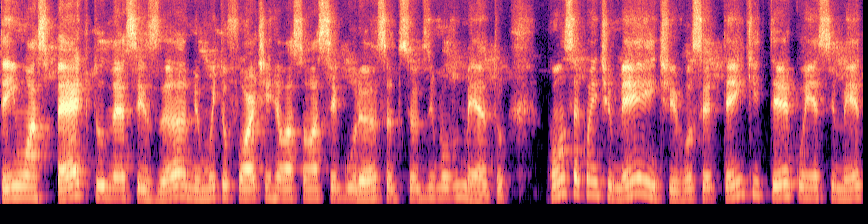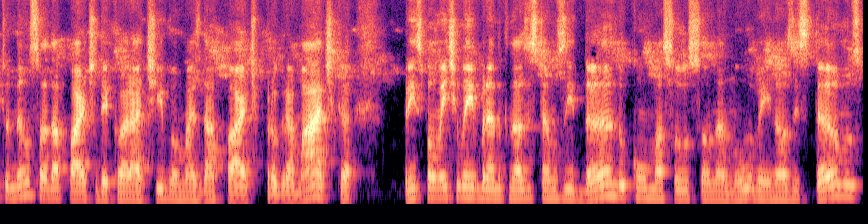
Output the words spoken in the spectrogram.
tem um aspecto nesse exame muito forte em relação à segurança do seu desenvolvimento. Consequentemente, você tem que ter conhecimento não só da parte declarativa, mas da parte programática, principalmente lembrando que nós estamos lidando com uma solução na nuvem, nós estamos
